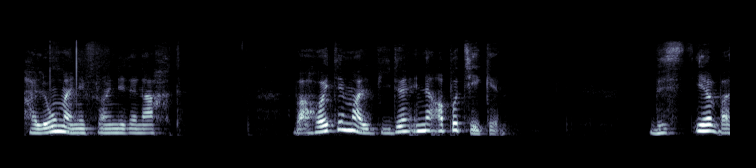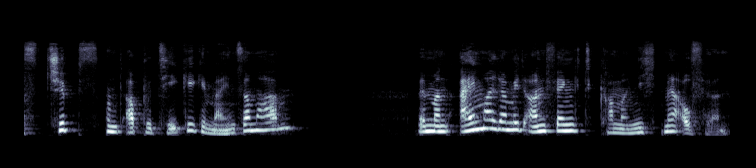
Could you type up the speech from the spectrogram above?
Hallo, meine Freunde der Nacht. War heute mal wieder in der Apotheke. Wisst ihr, was Chips und Apotheke gemeinsam haben? Wenn man einmal damit anfängt, kann man nicht mehr aufhören.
